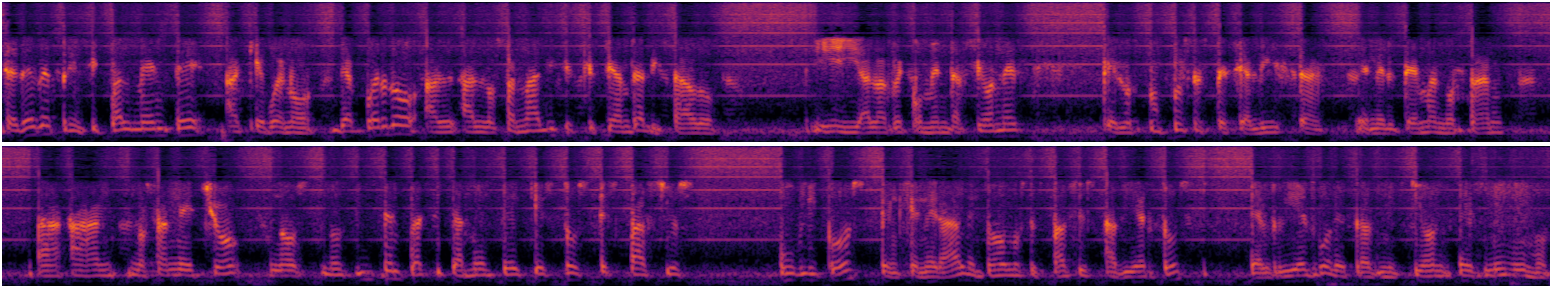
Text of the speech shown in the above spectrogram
se debe principalmente a que, bueno, de acuerdo a, los análisis que se han realizado y a las recomendaciones que los grupos especialistas en el tema nos han, han nos han hecho, nos, nos dicen prácticamente que estos espacios públicos en general, en todos los espacios abiertos, el riesgo de transmisión es mínimo.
